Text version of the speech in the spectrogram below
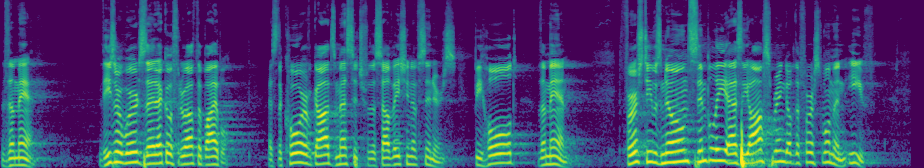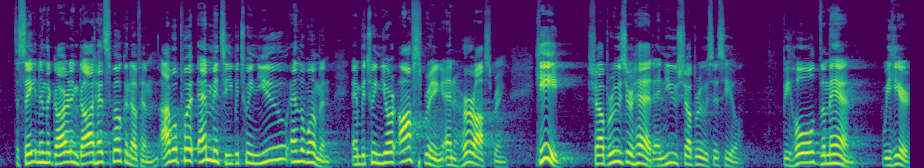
the man. These are words that echo throughout the Bible as the core of God's message for the salvation of sinners. Behold the man. First, he was known simply as the offspring of the first woman, Eve. To Satan in the garden, God had spoken of him I will put enmity between you and the woman, and between your offspring and her offspring. He shall bruise your head, and you shall bruise his heel. Behold the man, we hear.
